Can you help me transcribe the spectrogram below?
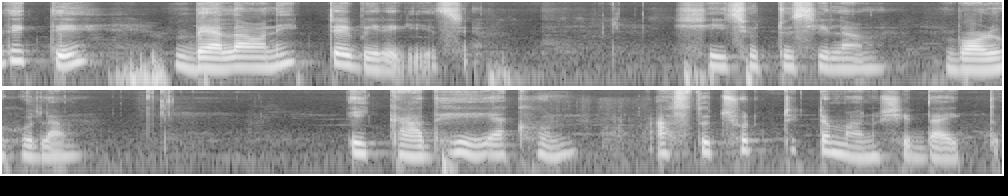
দেখতে বেলা অনেকটাই বেড়ে গিয়েছে। সেই ছোট্ট ছিলাম, বড় হলাম। এই কাঁধে এখন আস্ত ছোট্ট একটা মানুষের দায়িত্ব।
